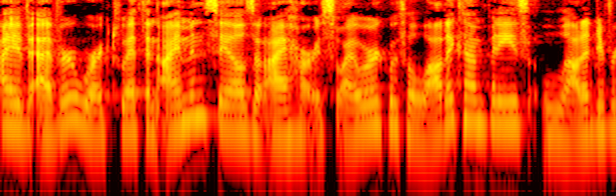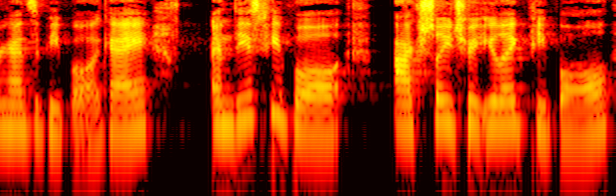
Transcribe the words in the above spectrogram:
I have ever worked with. And I'm in sales at iHeart. So I work with a lot of companies, a lot of different kinds of people. Okay. And these people actually treat you like people.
